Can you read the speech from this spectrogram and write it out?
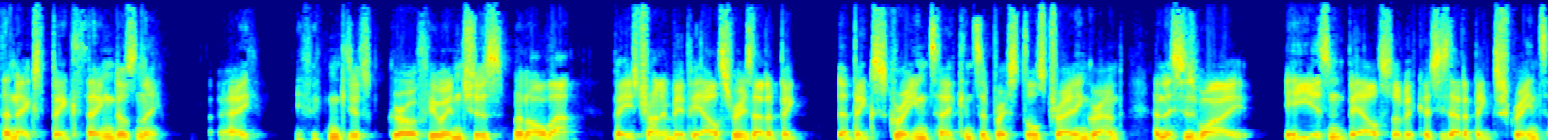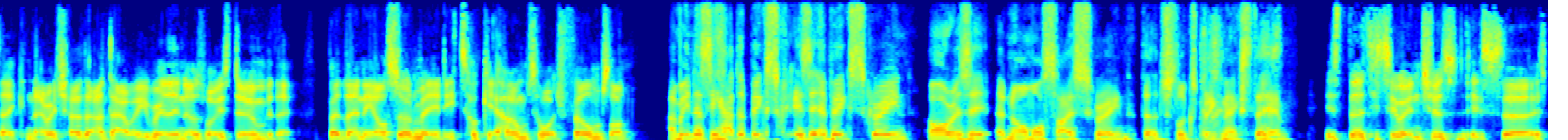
the next big thing, doesn't he? Hey, if he can just grow a few inches and all that. But he's trying to be a Bielsa. He's had a big a big screen taken to Bristol's training ground, and this is why he isn't Bielsa because he's had a big screen taken there, which I, I, doubt he really knows what he's doing with it. But then he also admitted he took it home to watch films on. I mean, has he had a big? Is it a big screen or is it a normal size screen that just looks big next to him? It's 32 inches. It's uh, it's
